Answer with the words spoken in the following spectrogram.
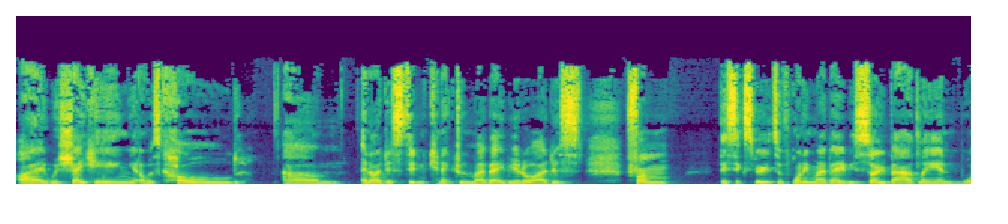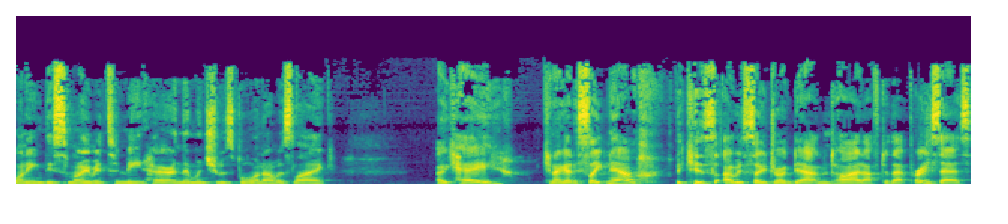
I was shaking. I was cold. Um, and I just didn't connect with my baby at all. I just, from this experience of wanting my baby so badly and wanting this moment to meet her. And then when she was born, I was like, okay, can I go to sleep now? because I was so drugged out and tired after that process.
